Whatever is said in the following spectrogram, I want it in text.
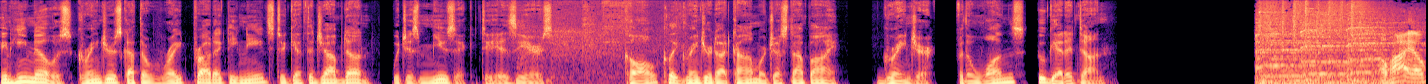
And he knows Granger's got the right product he needs to get the job done, which is music to his ears. Call, clickgranger.com, or just stop by. Granger, for the ones who get it done. Ohio,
